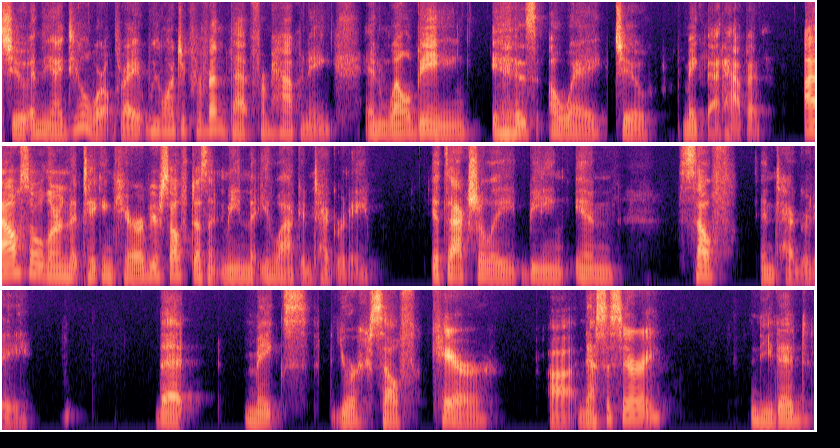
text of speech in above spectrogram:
to, in the ideal world, right? We want to prevent that from happening. And well being is a way to make that happen. I also learned that taking care of yourself doesn't mean that you lack integrity. It's actually being in self integrity that makes your self care uh, necessary, needed,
